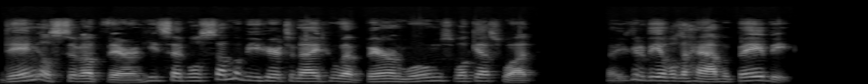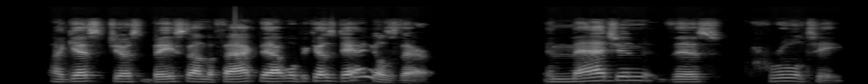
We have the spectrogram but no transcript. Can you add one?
Daniel stood up there and he said, Well, some of you here tonight who have barren wombs, well, guess what? You're going to be able to have a baby. I guess just based on the fact that, well, because Daniel's there. Imagine this cruelty.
